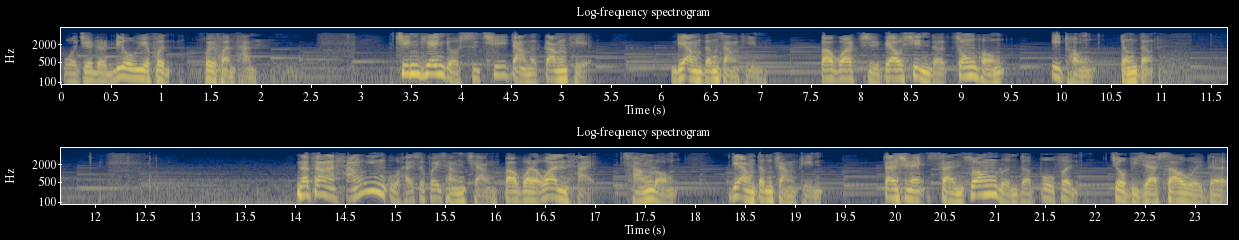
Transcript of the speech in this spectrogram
我觉得六月份会反弹。今天有十七档的钢铁亮灯涨停，包括指标性的中鸿、一铜等等。那当然航运股还是非常强，包括了万海、长龙亮灯涨停。但是呢，散装轮的部分就比较稍微的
